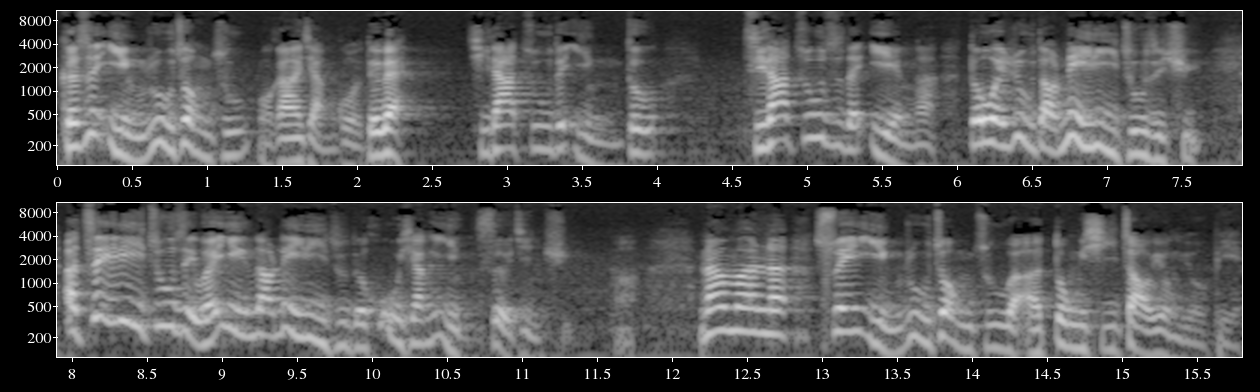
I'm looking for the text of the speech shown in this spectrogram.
可是引入众珠，我刚才讲过，对不对？其他珠的引都，其他珠子的引啊，都会入到内粒珠子去，啊，这一粒珠子也会引到内粒珠的，互相影射进去啊。那么呢，虽引入众珠啊，而东西照用有别。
